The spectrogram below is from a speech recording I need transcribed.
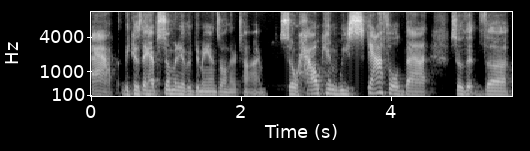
app because they have so many other demands on their time. So how can we scaffold that so that the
